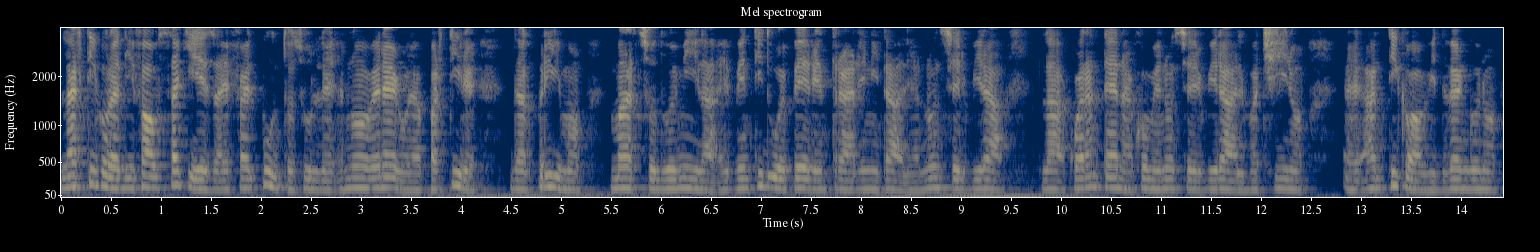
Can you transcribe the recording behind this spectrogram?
L'articolo è di Fausta Chiesa e fa il punto sulle nuove regole a partire dal 1 marzo 2022 per entrare in Italia. Non servirà la quarantena come non servirà il vaccino eh, anti-Covid, vengono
